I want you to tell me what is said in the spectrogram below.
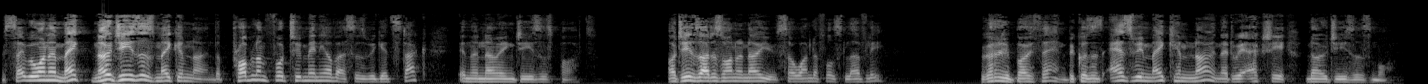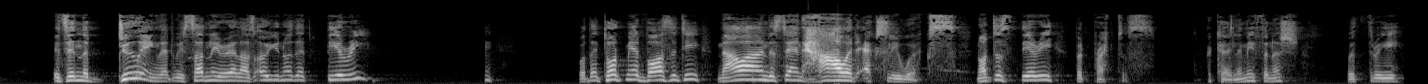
We say we want to make, know Jesus, make him known. The problem for too many of us is we get stuck in the knowing Jesus part. Oh, Jesus, I just want to know you. So wonderful. It's lovely. We've got to do both and because it's as we make him known that we actually know Jesus more. It's in the doing that we suddenly realize, oh, you know that theory? what they taught me at varsity, now I understand how it actually works. Not just theory, but practice. Okay, let me finish with three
